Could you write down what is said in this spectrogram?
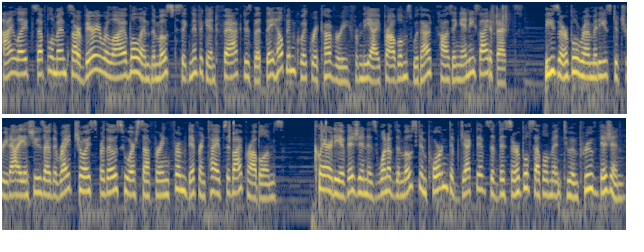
I-Lite supplements are very reliable and the most significant fact is that they help in quick recovery from the eye problems without causing any side effects. These herbal remedies to treat eye issues are the right choice for those who are suffering from different types of eye problems. Clarity of vision is one of the most important objectives of this herbal supplement to improve vision.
